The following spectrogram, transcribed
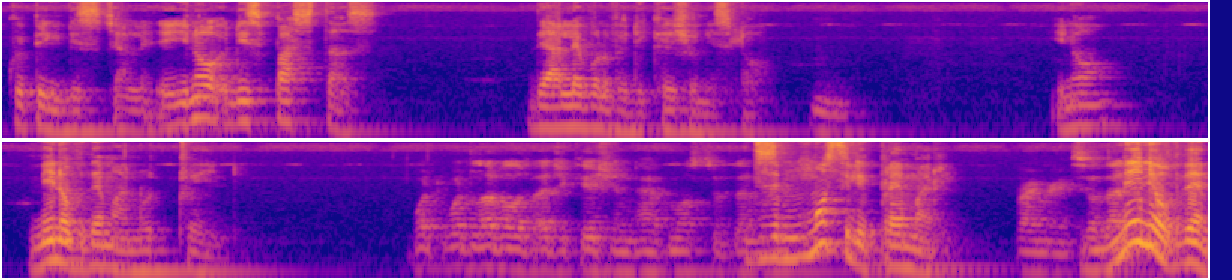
equipping this challenge. You know, these pastors, their level of education is low. Mm. You know, many of them are not trained. What what level of education have most of them? It is mostly primary. primary. So that, Many of them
